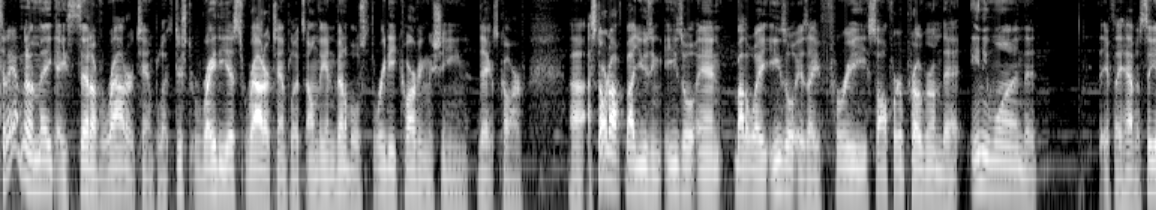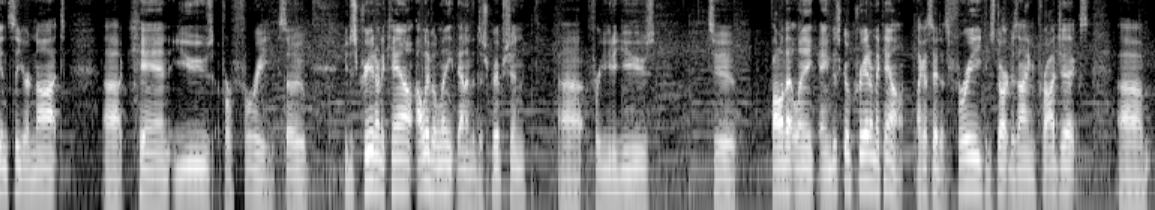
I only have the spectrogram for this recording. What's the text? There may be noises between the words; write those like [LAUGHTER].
Today I'm going to make a set of router templates, just radius router templates on the Inventables 3D carving machine, the X-Carve. Uh, I start off by using Easel, and by the way, Easel is a free software program that anyone that, if they have a CNC or not, uh, can use for free. So you just create an account. I'll leave a link down in the description uh, for you to use to follow that link and just go create an account. Like I said, it's free. You can start designing projects. Um,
